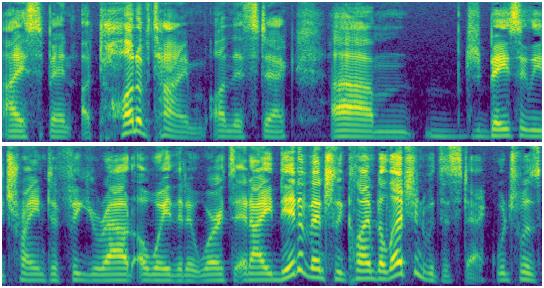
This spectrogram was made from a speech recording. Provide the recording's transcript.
i spent a ton of time on this deck, um, basically trying to figure out a way that it works. And I did eventually climb to legend with this deck, which was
